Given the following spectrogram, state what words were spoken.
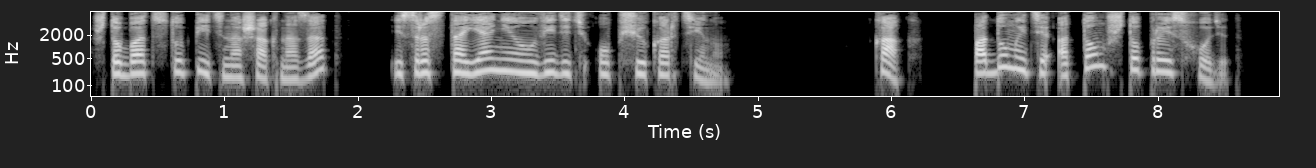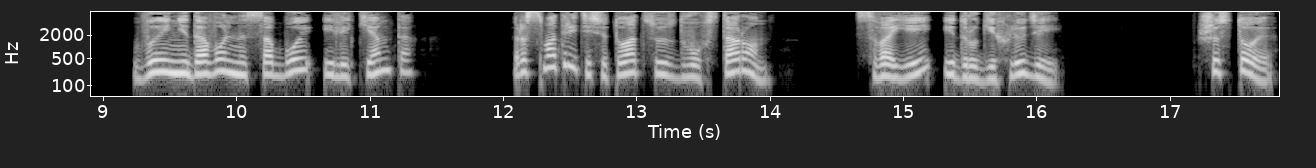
Чтобы отступить на шаг назад и с расстояния увидеть общую картину. Как? Подумайте о том, что происходит. Вы недовольны собой или кем-то? Рассмотрите ситуацию с двух сторон — своей и других людей. Шестое.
